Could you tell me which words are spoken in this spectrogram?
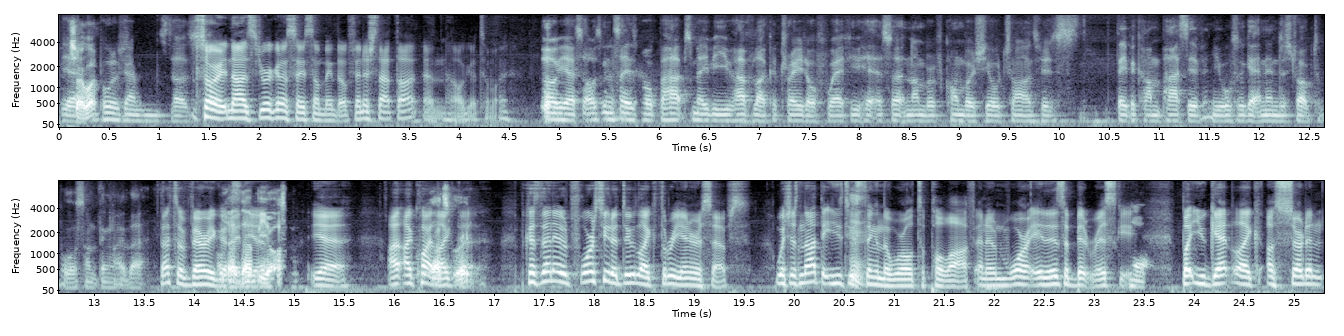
Yeah, Sorry, what? the Pool of Champions does. Sorry, Nas, you were gonna say something though. Finish that thought, and I'll get to mine. Oh yeah, so I was gonna say as well. Perhaps maybe you have like a trade-off where if you hit a certain number of combo shield charges, they become passive, and you also get an indestructible or something like that. That's a very good That- idea. that'd be awesome. Yeah, I, I quite That's like great. that because then it would force you to do like three intercepts, which is not the easiest mm. thing in the world to pull off. And in war, it is a bit risky, Yeah. but you get like a certain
